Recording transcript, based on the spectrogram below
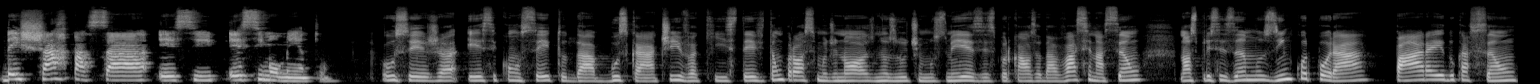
deixar passar esse, esse momento. Ou seja, esse conceito da busca ativa que esteve tão próximo de nós nos últimos meses por causa da vacinação, nós precisamos incorporar para a educação,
